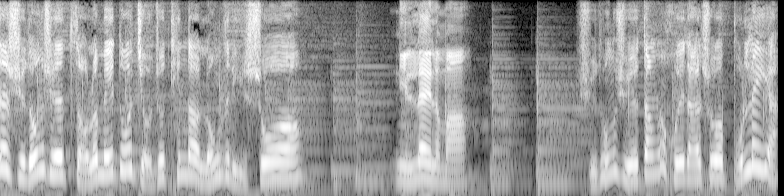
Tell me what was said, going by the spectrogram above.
这许同学走了没多久，就听到笼子里说：“你累了吗？”许同学当然回答说：“不累呀。”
